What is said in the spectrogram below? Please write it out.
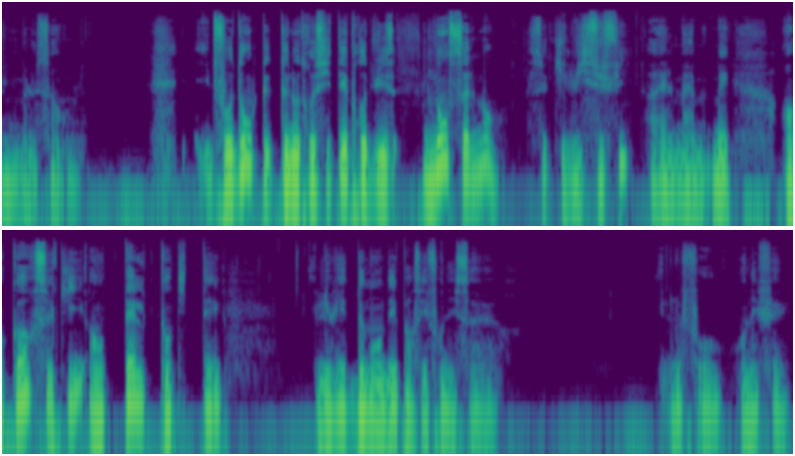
Il me le semble. Il faut donc que notre cité produise non seulement ce qui lui suffit à elle-même, mais encore ce qui, en telle quantité, lui est demandé par ses fournisseurs. Il le faut, en effet.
